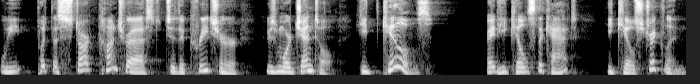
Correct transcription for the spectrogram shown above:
we put the stark contrast to the creature who's more gentle. He kills, right? He kills the cat, he kills Strickland.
